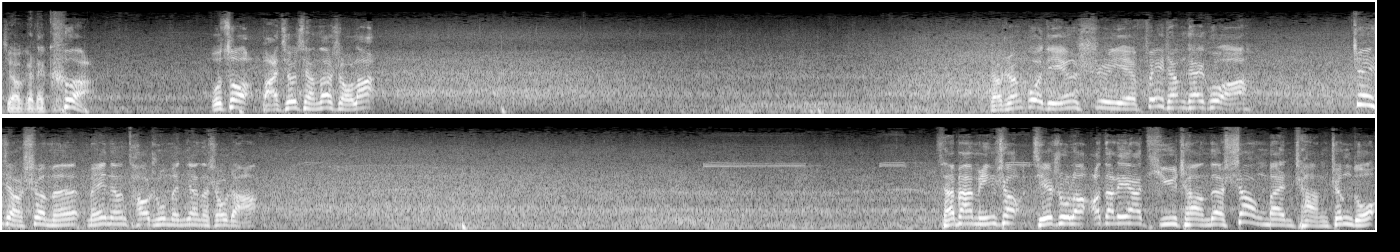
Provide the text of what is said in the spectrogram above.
交给了克尔，不错，把球抢到手了。小传过顶，视野非常开阔啊！这脚射门没能逃出门将的手掌。裁判鸣哨，结束了澳大利亚体育场的上半场争夺。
